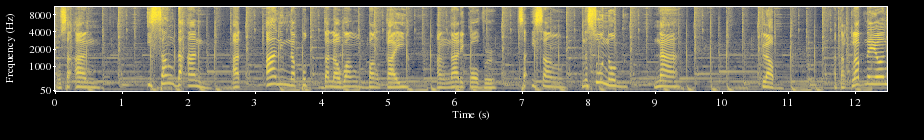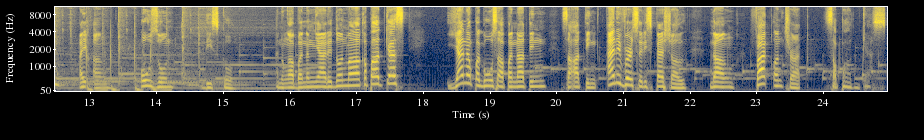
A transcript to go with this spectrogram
kung saan isang daan at anim na put dalawang bangkay ang na-recover sa isang nasunog na club. At ang club na yon ay ang Ozone Disco. Ano nga ba nangyari doon mga kapodcast? Yan ang pag-uusapan natin sa ating anniversary special ng Fact on Track sa podcast.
